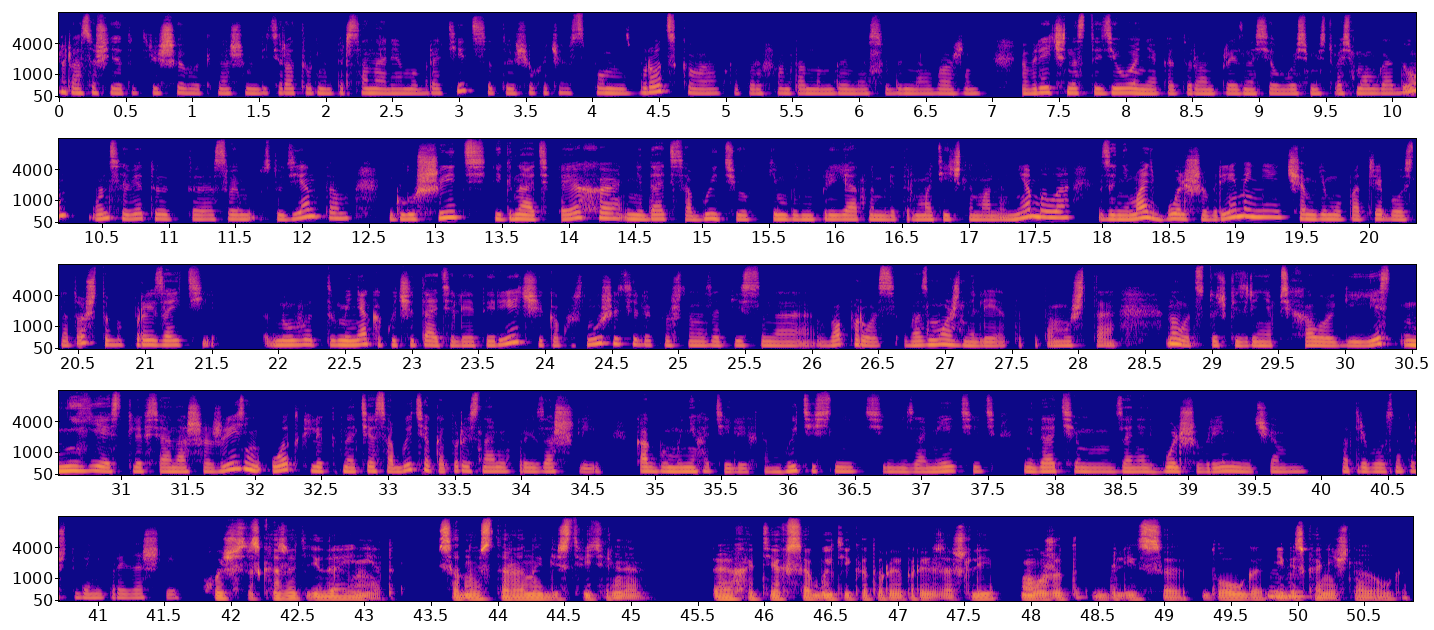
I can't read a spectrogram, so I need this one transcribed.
Раз уж я тут решила к нашим литературным персоналиям обратиться, то еще хочу вспомнить Бродского, который в «Фонтанном доме» особенно важен. В речи на стадионе, которую он произносил в 1988 году, он советует э, своим студентам глушить и гнать эхо, не дать событию, каким бы неприятным или травматичным оно не было, занимать больше времени, чем ему потребовалось на то, чтобы произойти. Ну вот у меня, как у читателя этой речи, как у слушателя, потому что она записана, вопрос, возможно ли это? Потому что, ну вот с точки зрения психологии, есть, не есть ли вся наша жизнь отклик на те события, которые с нами произошли? Как бы мы не хотели их там вытеснить, не заметить, не дать им занять больше времени, чем потребовалось на то, чтобы они произошли. Хочется сказать и да, и нет. С одной стороны, действительно, эхо тех событий, которые произошли, может длиться долго и Мгм. бесконечно долго.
